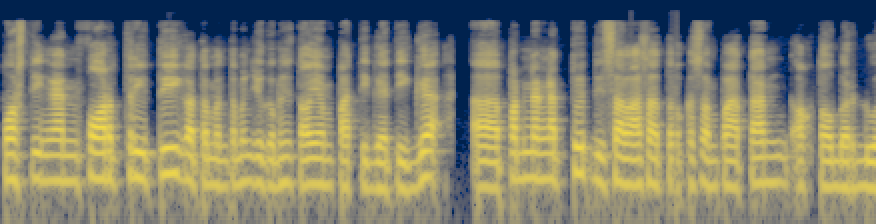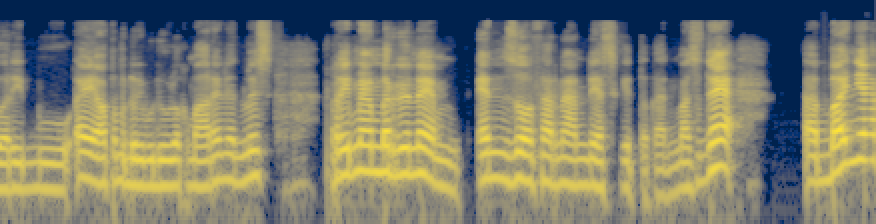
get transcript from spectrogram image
postingan 433 Kalau teman-teman juga pasti tahu yang 433 eh, Pernah nge-tweet di salah satu kesempatan Oktober 2000 Eh Oktober 2020 kemarin Dan tulis Remember the name Enzo Fernandez gitu kan. Maksudnya banyak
